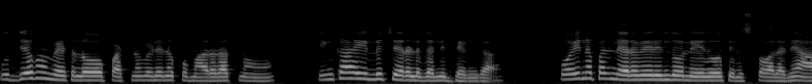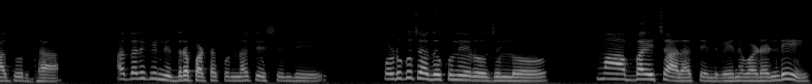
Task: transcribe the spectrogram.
ఉద్యోగం వేటలో పట్నం వెళ్ళిన కుమారరత్నం ఇంకా ఇల్లు చేరలేదని బెంగ. పోయిన పని నెరవేరిందో లేదో తెలుసుకోవాలని ఆదుర్ధ అతనికి నిద్ర పట్టకుండా చేసింది. కొడుకు చదువుకునే రోజుల్లో మా అబ్బాయి చాలా తెలివైనవాడండి.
